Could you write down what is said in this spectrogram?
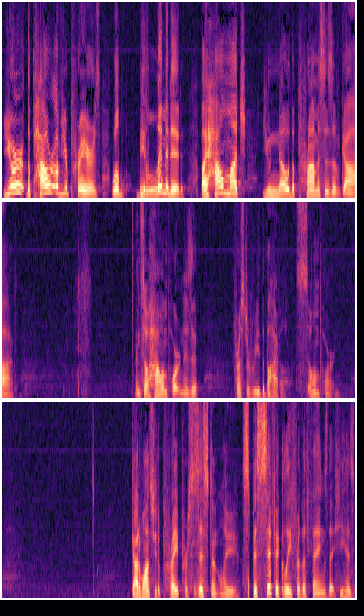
Your, the power of your prayers will be limited by how much you know the promises of God. And so, how important is it for us to read the Bible? It's so important. God wants you to pray persistently, specifically for the things that He has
